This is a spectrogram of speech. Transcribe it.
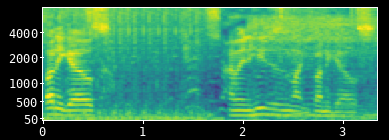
Bunny girls. I mean, who doesn't like bunny girls?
